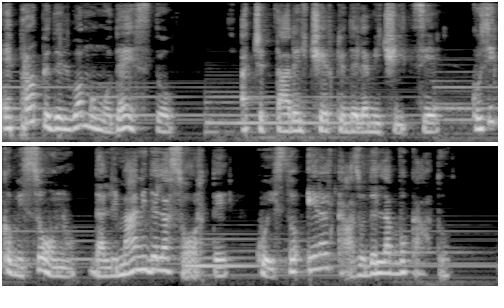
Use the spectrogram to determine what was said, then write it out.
È proprio dell'uomo modesto accettare il cerchio delle amicizie, così come sono, dalle mani della sorte, questo era il caso dell'avvocato.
